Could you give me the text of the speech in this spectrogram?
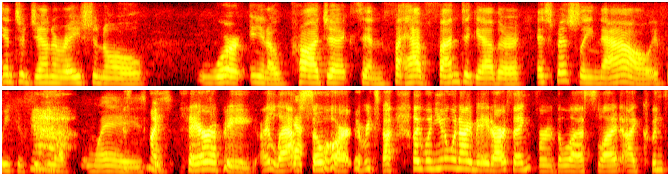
intergenerational work, you know, projects and have fun together, especially now, if we can figure Yeah. out some ways. my therapy. I laugh Yeah. so hard every time. Like when you and I made our thing for the last slide, I couldn't,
